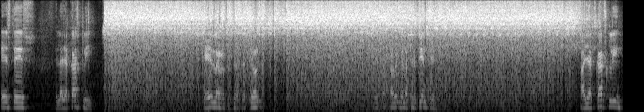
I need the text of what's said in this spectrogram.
Este es el Ayacascli, que es la representación del cascabel de la serpiente. Ayacaxli,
